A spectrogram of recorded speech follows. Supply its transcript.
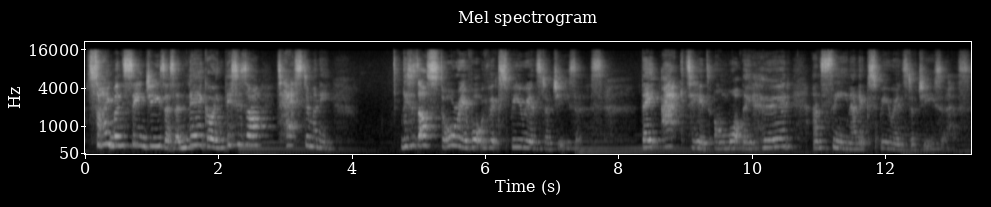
Simon's seen Jesus, and they're going, This is our testimony. This is our story of what we've experienced of Jesus. They acted on what they heard and seen and experienced of Jesus.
